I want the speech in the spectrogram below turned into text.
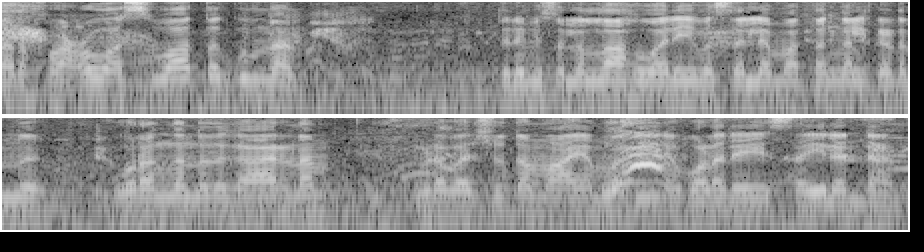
തർഫഉ അസ്വാത്തക്കും എന്നാണ്. നബി സല്ലല്ലാഹു അലൈഹി വസല്ലമ തങ്ങൾ കിടന്ന് ഉറങ്ങുന്നത് കാരണം ഇവിടെ പരിശുദ്ധമായ മദീന വളരെ സൈലന്റാണ്.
